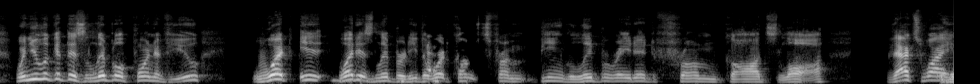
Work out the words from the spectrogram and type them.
when you look at this liberal point of view, what is what is liberty? The word comes from being liberated from God's law. That's why.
